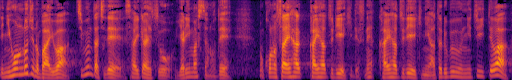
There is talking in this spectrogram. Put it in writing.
で日本ロジの場合は自分たちで再開発をやりましたのでこの再開発利益ですね。開発利益に当たる部分については、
